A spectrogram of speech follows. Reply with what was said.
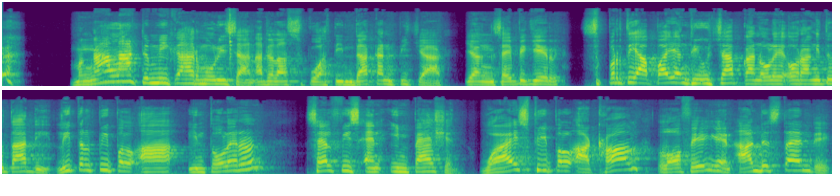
Mengalah demi keharmonisan adalah sebuah tindakan bijak yang saya pikir seperti apa yang diucapkan oleh orang itu tadi. Little people are intolerant, selfish and impassioned. Wise people are calm, loving and understanding.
